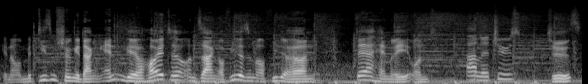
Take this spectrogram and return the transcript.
Genau, mit diesem schönen Gedanken enden wir heute und sagen auf Wiedersehen und auf Wiederhören. Der Henry und Arne, tschüss. Tschüss.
